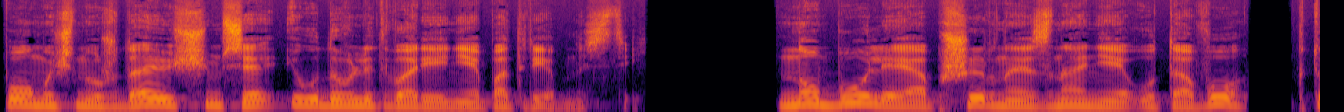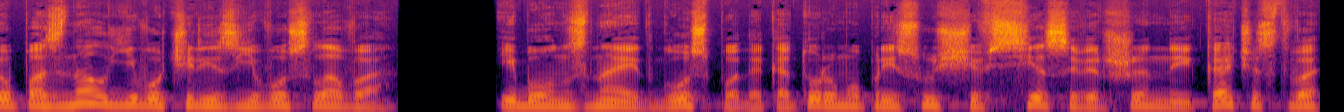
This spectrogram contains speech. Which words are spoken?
помощь нуждающимся и удовлетворение потребностей. Но более обширное знание у того, кто познал его через его слова, ибо он знает Господа, которому присущи все совершенные качества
